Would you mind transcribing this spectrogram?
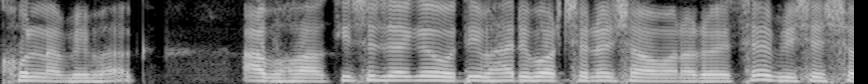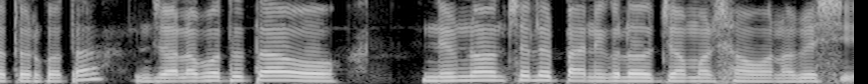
খুলনা বিভাগ, আবহাওয়া, কিছু জায়গায় অতি ভারী বর্ষণের সম্ভাবনা রয়েছে, বিশেষ সতর্কতা, জলাবদ্ধতা ও নিম্ন অঞ্চলের পানিগুলো জমার সম্ভাবনা বেশি।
